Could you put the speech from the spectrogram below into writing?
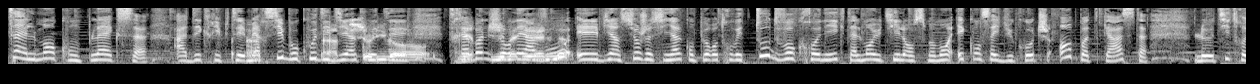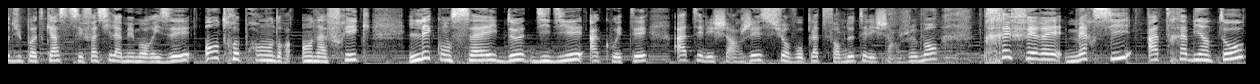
tellement complexe à décrypter. Ah, Merci beaucoup Didier Absolument. Très bonne journée à vous. Et bien sûr, je signale qu'on peut retrouver toutes vos chroniques tellement utiles en ce moment et conseils du coach en podcast. Le titre du podcast, c'est facile à mémoriser. Entreprendre en Afrique. Les conseils de Didier Acoueté à télécharger sur vos plateformes de téléchargement préféré. Merci, à très bientôt.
